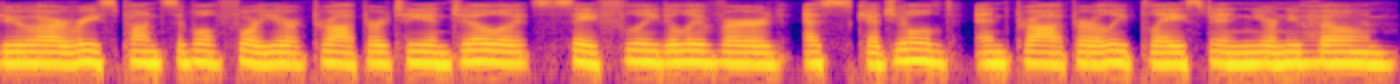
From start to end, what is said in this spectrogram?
who are responsible for your property until it's safely delivered, as scheduled, and properly placed in your new home.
